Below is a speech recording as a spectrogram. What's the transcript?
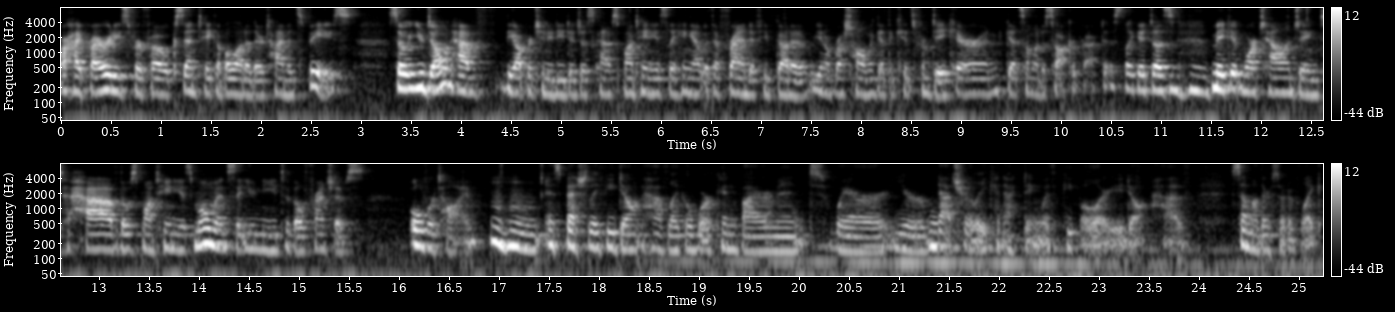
are high priorities for folks and take up a lot of their time and space so you don't have the opportunity to just kind of spontaneously hang out with a friend if you've got to, you know, rush home and get the kids from daycare and get someone to soccer practice. Like it does mm-hmm. make it more challenging to have those spontaneous moments that you need to build friendships over time. Mm-hmm. Especially if you don't have like a work environment where you're naturally connecting with people or you don't have some other sort of like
